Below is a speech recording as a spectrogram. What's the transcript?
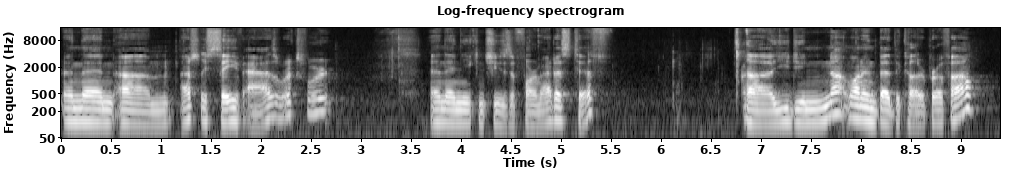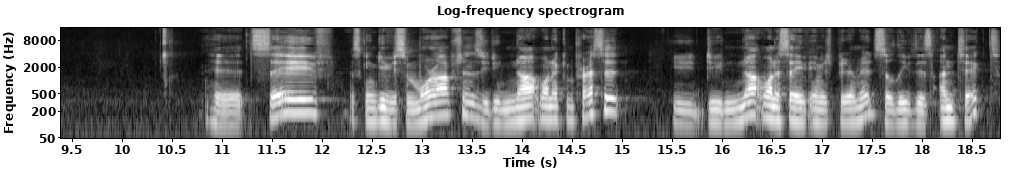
and then um, actually save as works for it. And then you can choose the format as TIFF. Uh, you do not want to embed the color profile hit save. It's going to give you some more options. You do not want to compress it. You do not want to save image pyramid, so leave this unticked.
